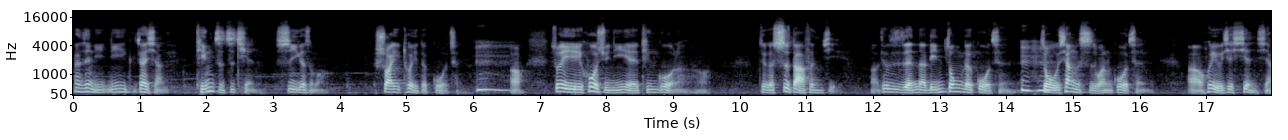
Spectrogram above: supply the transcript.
但是你你在想，停止之前是一个什么？衰退的过程，嗯，啊、哦，所以或许你也听过了啊、哦，这个四大分解。啊、哦，就是人呢临终的过程，嗯，走向死亡的过程，啊、哦，会有一些现象，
